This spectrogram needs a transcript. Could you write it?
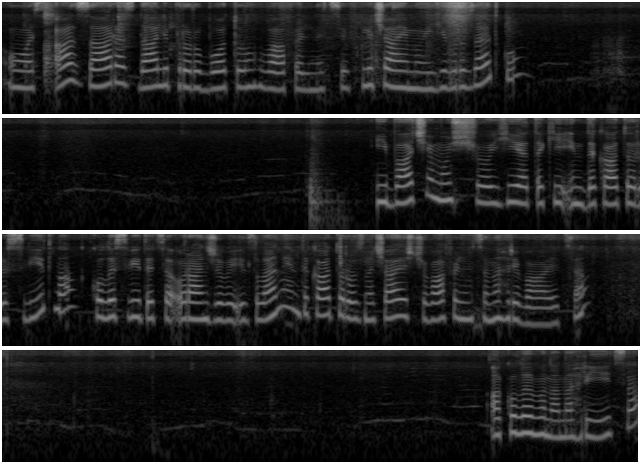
Ось, а зараз далі про роботу вафельниці. Включаємо її в розетку. І бачимо, що є такі індикатори світла. Коли світиться оранжевий і зелений індикатор, означає, що вафельниця нагрівається. А коли вона нагріється,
